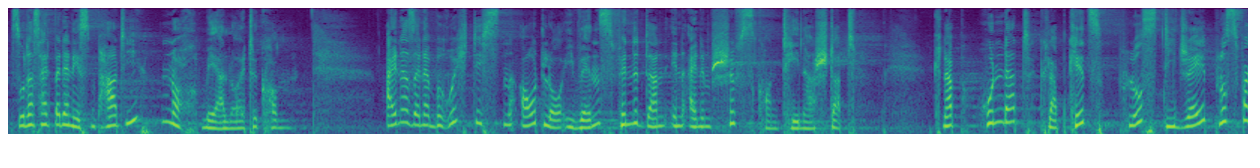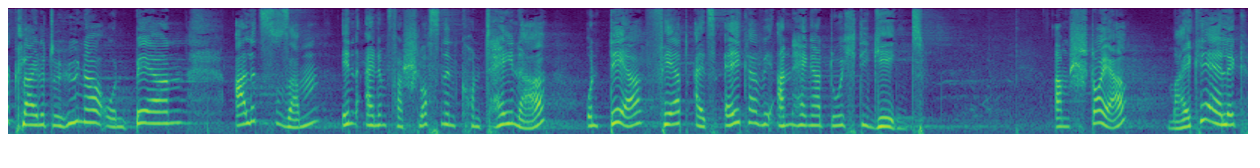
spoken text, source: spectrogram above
so dass halt bei der nächsten Party noch mehr Leute kommen. Einer seiner berüchtigsten Outlaw-Events findet dann in einem Schiffscontainer statt. Knapp 100 Clubkids plus DJ plus verkleidete Hühner und Bären, alle zusammen in einem verschlossenen Container und der fährt als LKW-Anhänger durch die Gegend. Am Steuer Michael Alec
